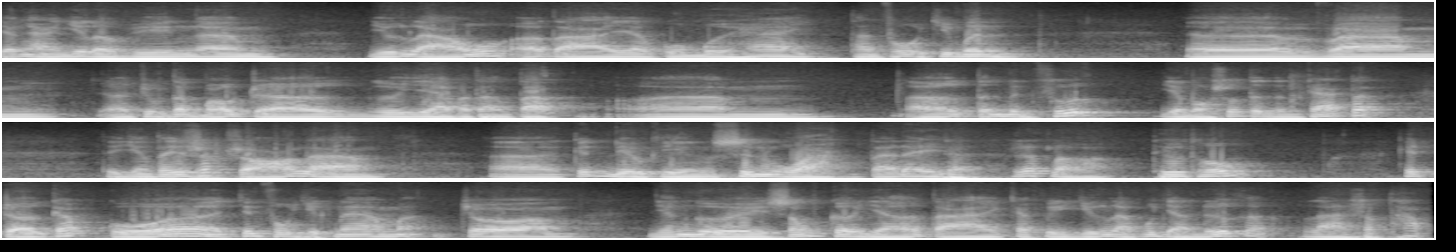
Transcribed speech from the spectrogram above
Chẳng hạn như là viện uh, dưỡng lão ở tại à, quận 12 thành phố Hồ Chí Minh. Ờ, và à, trung tâm bảo trợ người già và tàn tật à, ở tỉnh Bình Phước và một số tỉnh thành khác đó. Thì nhận thấy rất rõ là à, cái điều kiện sinh hoạt tại đây đó rất là thiếu thốn. Cái trợ cấp của chính phủ Việt Nam á, cho những người sống cơ nhở tại các viện dưỡng lão của nhà nước á, là rất thấp.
